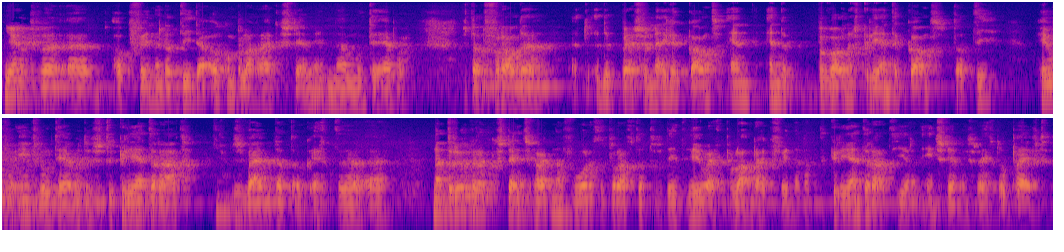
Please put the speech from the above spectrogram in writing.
Dat we eh, ook vinden dat die daar ook een belangrijke stem in moeten hebben. Dus dat vooral de, de personele kant en, en de bewoners-cliëntenkant, dat die heel veel invloed hebben. Dus de cliëntenraad. Ja. Dus wij hebben dat ook echt eh, eh, nadrukkelijk steeds hard naar voren gebracht. Dat we dit heel erg belangrijk vinden. Dat de cliëntenraad hier een instemmingsrecht op heeft.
